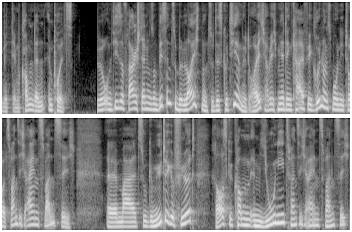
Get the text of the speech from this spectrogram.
mit dem kommenden Impuls. Um diese Fragestellung so ein bisschen zu beleuchten und zu diskutieren mit euch, habe ich mir den KfW Gründungsmonitor 2021 äh, mal zu Gemüte geführt, rausgekommen im Juni 2021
